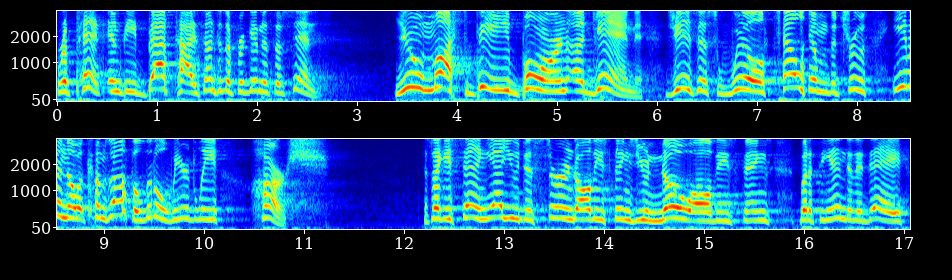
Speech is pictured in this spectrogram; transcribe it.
Repent and be baptized unto the forgiveness of sins. You must be born again. Jesus will tell him the truth, even though it comes off a little weirdly harsh. It's like he's saying, Yeah, you discerned all these things, you know all these things, but at the end of the day,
